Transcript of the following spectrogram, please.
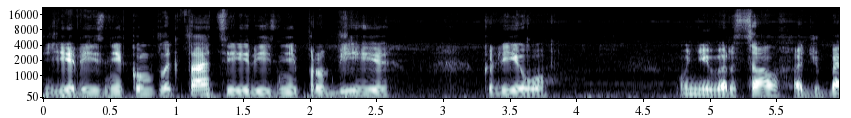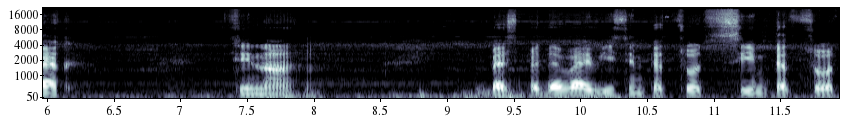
Є різні комплектації, різні пробіги. Clio, універсал, хатчбек. Ціна без ПДВ 8500, 7500.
